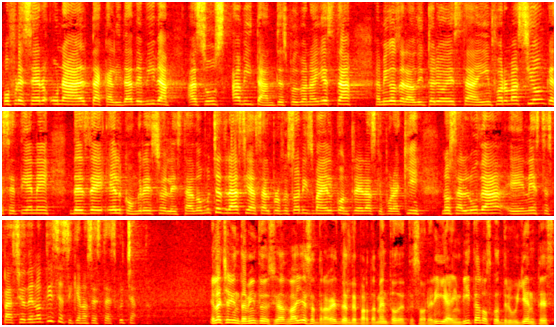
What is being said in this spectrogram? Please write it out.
ofrecer una alta calidad de vida a sus habitantes. Pues bueno, ahí está, amigos del auditorio, esta información que se tiene desde el Congreso del Estado. Muchas gracias al profesor Ismael Contreras que por aquí nos saluda en este espacio de noticias y que nos está escuchando. El H Ayuntamiento de Ciudad Valles, a través del Departamento de Tesorería, invita a los contribuyentes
